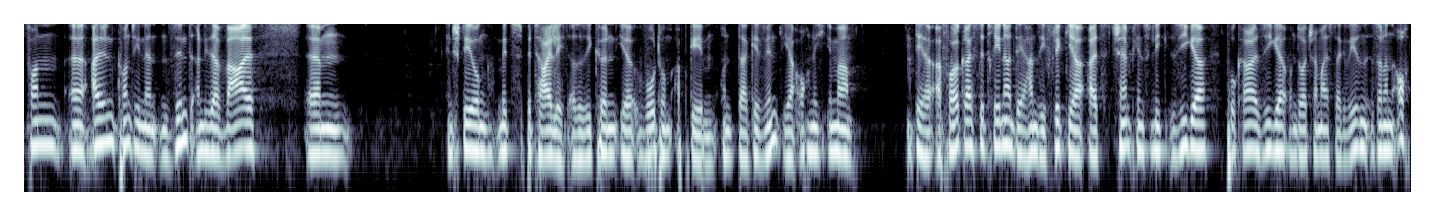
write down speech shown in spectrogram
von äh, allen Kontinenten sind an dieser Wahl ähm, Entstehung mit beteiligt. Also sie können ihr Votum abgeben. Und da gewinnt ja auch nicht immer der erfolgreichste Trainer, der Hansi Flick ja als Champions League-Sieger, Pokalsieger und deutscher Meister gewesen ist, sondern auch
